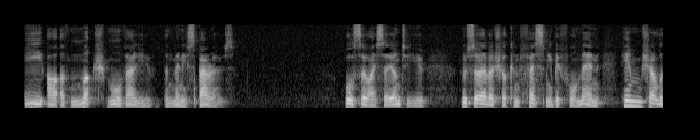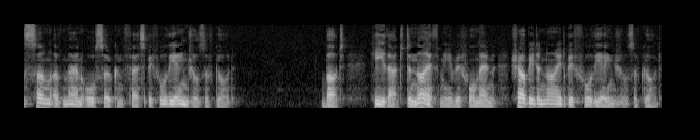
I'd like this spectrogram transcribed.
ye are of much more value than many sparrows. Also I say unto you, Whosoever shall confess me before men, him shall the Son of Man also confess before the angels of God. But he that denieth me before men shall be denied before the angels of God.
